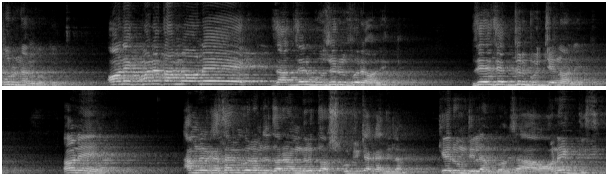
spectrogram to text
পূর্ণাঙ্গ কিন্তু। অনেক মানে তো আমরা অনেক যাদের বুঝের উপরে অনেক। যে যে দূর বুঝছেন অনেক। অনেক। আপনার কাছে আমি বললাম যে, ধরেন আপনার দশ কোটি টাকা দিলাম। কেরুম দিলাম? কোন হ্যাঁ, অনেক দিছি।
